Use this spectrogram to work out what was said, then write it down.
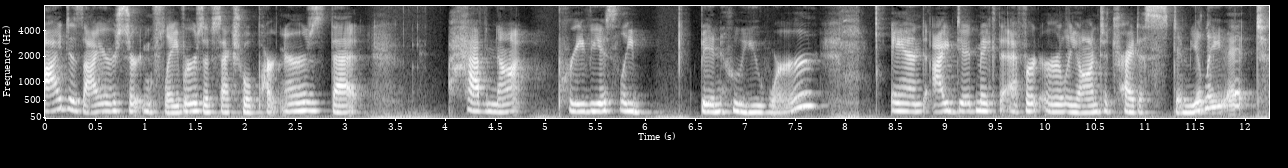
I desire certain flavors of sexual partners that have not previously been who you were. And I did make the effort early on to try to stimulate it.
